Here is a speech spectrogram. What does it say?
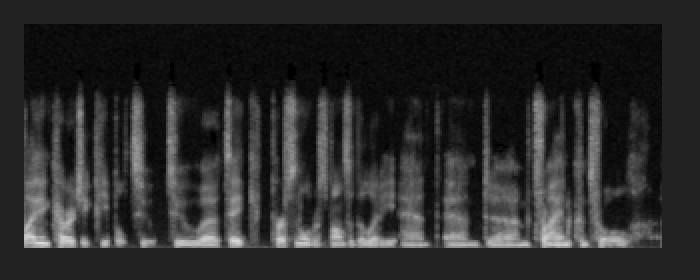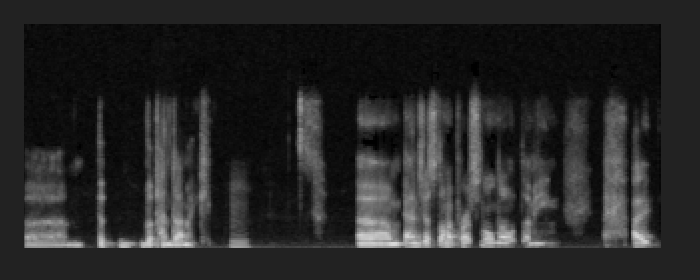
by encouraging people to to uh, take personal responsibility and and um, try and control um, the the pandemic. Mm. Um, and just on a personal note, I mean, I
